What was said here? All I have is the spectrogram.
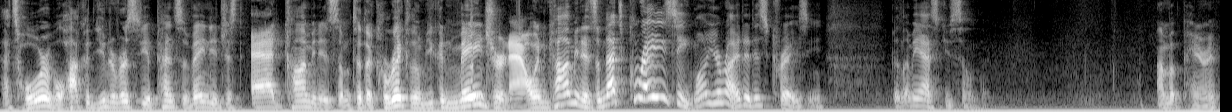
that's horrible. How could the University of Pennsylvania just add communism to the curriculum? You can major now in communism. That's crazy. Well, you're right, it is crazy. But let me ask you something. I'm a parent.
